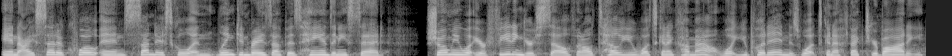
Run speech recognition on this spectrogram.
And I said a quote in Sunday school, and Lincoln raised up his hands and he said, Show me what you're feeding yourself, and I'll tell you what's going to come out. What you put in is what's going to affect your body.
